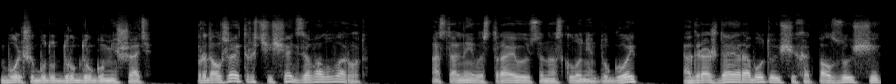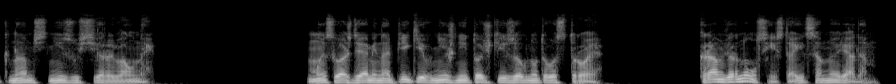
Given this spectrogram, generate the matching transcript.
больше будут друг другу мешать, продолжает расчищать завал у ворот, Остальные выстраиваются на склоне дугой, ограждая работающих от ползущей к нам снизу серой волны. Мы с вождями на пике в нижней точке изогнутого строя. Крам вернулся и стоит со мной рядом.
